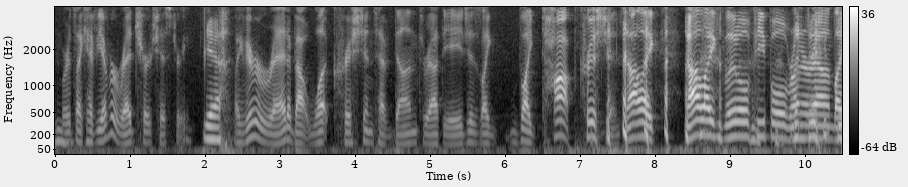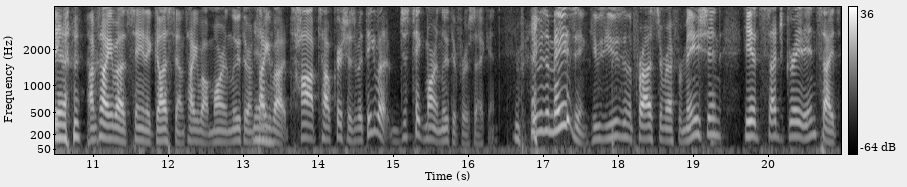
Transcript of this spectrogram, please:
Mhm. Where it's like, have you ever read church history? Yeah, Like, have you ever read about what Christians have done throughout the ages? Like, like top Christians, not like, not like little people running around. Like, yeah. I'm talking about Saint Augustine. I'm talking about Martin Luther. I'm Yeah. talking about top top Christians. But think about, just take Martin Luther for a second. He was amazing. He was using the Protestant Reformation. He had such great insights.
